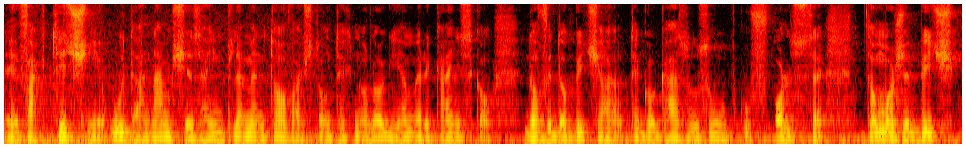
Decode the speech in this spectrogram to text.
e, faktycznie uda nam się zaimplementować tą technologię amerykańską do wydobycia tego gazu z łupków w Polsce, to może być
